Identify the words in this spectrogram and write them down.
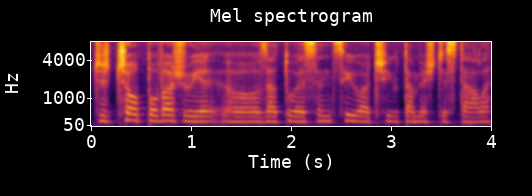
čo považuje za tú esenciu a či ju tam ešte stále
